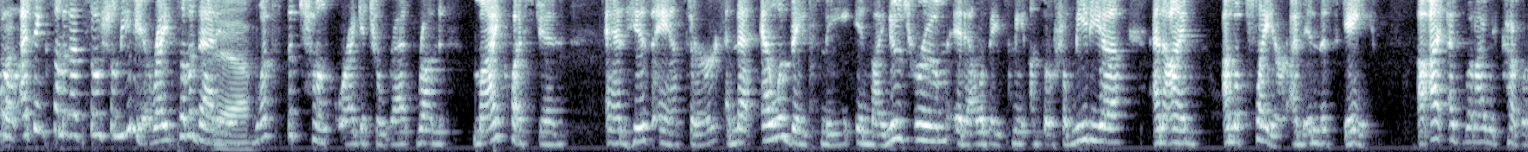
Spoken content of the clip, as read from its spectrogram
Well, I think some of that's social media, right? Some of that is Yeah. what's the chunk where I get to run my question and his answer, and that elevates me in my newsroom. It elevates me on social media, and I'm I'm a player. I'm in this game. Uh, I, I when I would cover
